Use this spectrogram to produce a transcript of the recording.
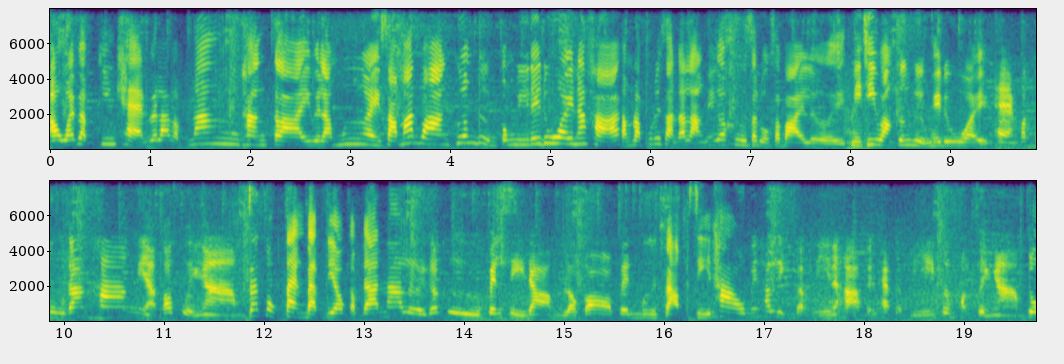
เอาไว้แบบพิงแขนเวลาแบบนั่งทางไกลเวลาเมื่อย สามารถวางเครื่องดื่มตรงนี้ได้ด้วยนะคะสำหรับผู้โดยสารด้านหลังนี่ก็คือสะดวกสบายเลย มีที่วางเครื่องดื่มให้ด้วยแผงประตูด้านข้างเนี่ยก็สวยงาม จะตกแต่งแบบเดียวกับด้านหน้าเลยก็คือเป็นสีดำแล้วก็เป็นมือจับสีเทาเมทัลลิกแบบนี้นะคะ เป็นแถบแบบนี้เพิ่มความสวยงาม โด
